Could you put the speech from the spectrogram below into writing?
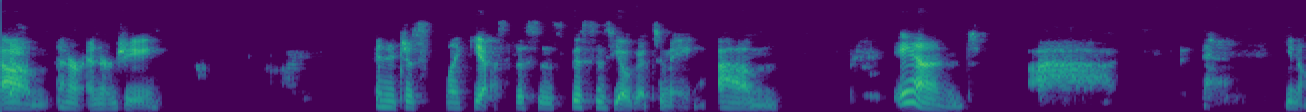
Yeah. Um, and our energy. And it just like yes this is this is yoga to me. Um and uh, you know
